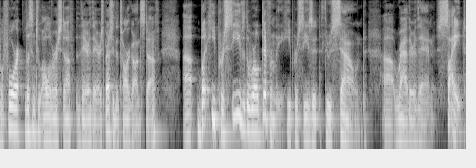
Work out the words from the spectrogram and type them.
before. Listen to all of our stuff. They're there, especially the Targon stuff. Uh, but he perceives the world differently. He perceives it through sound uh, rather than sight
